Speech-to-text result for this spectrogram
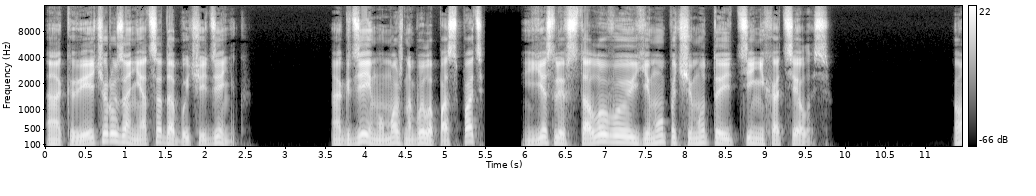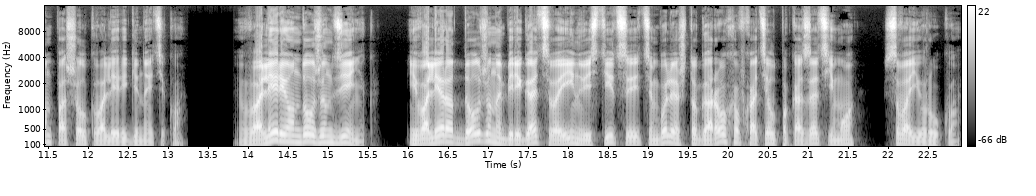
а к вечеру заняться добычей денег. А где ему можно было поспать, если в столовую ему почему-то идти не хотелось? Он пошел к Валерии генетику. Валерий он должен денег. И Валера должен оберегать свои инвестиции, тем более что Горохов хотел показать ему свою руку.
